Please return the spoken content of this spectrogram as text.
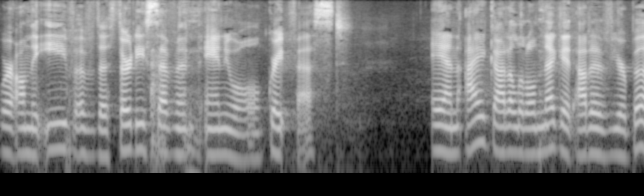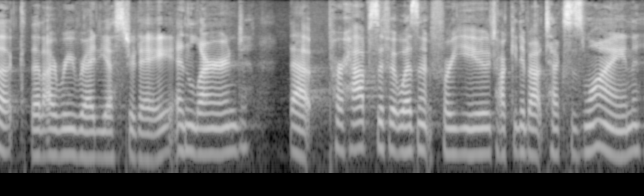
we're on the eve of the 37th annual Grape Fest. And I got a little nugget out of your book that I reread yesterday and learned that perhaps if it wasn't for you talking about Texas wine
